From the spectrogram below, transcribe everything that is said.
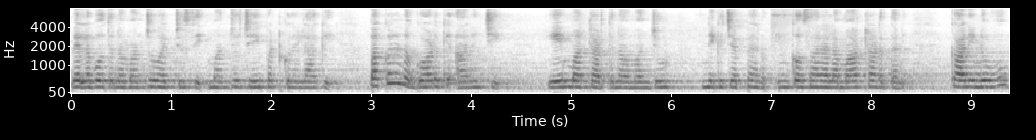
వెళ్ళబోతున్న మంజు వైపు చూసి మంజు చేయి పట్టుకుని లాగి పక్కనున్న గోడకి ఆనించి ఏం మాట్లాడుతున్నావు మంజు? నీకు చెప్పాను ఇంకోసారి అలా మాట్లాడొద్దని. కానీ నువ్వు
